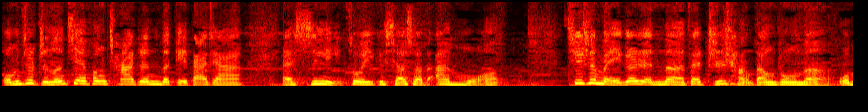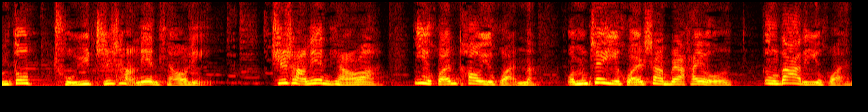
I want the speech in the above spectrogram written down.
我们就只能见缝插针的给大家呃心里做一个小小的按摩。其实每个人呢，在职场当中呢，我们都处于职场链条里。职场链条啊，一环套一环呐。我们这一环上边还有更大的一环，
